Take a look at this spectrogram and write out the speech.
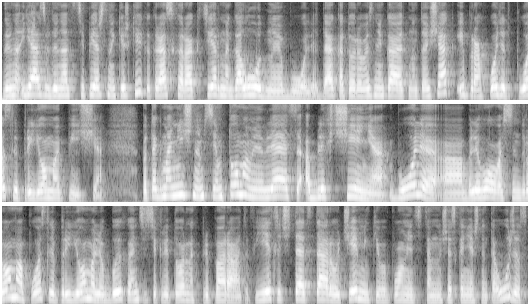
язвы 12-перстной кишки как раз характерны голодные боли, да, которые возникают натощак и проходят после приема пищи. Патогноничным симптомом является облегчение боли а, болевого синдрома после приема любых антисекреторных препаратов. Если читать старые учебники, вы помните, там, ну сейчас, конечно, это ужас,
